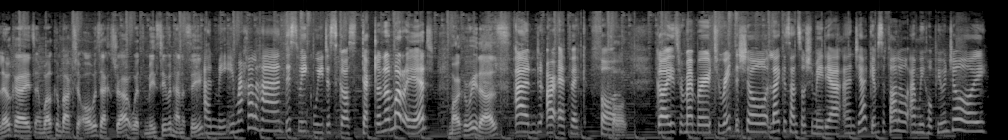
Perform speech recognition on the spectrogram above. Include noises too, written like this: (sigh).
Hello, guys, and welcome back to Always Extra with me, Stephen Hennessy, And me, Eimear Hallahan. This week we discuss Declan and Mairead Margaritas. and our epic fall. Fall. Guys, remember to rate the show, like us on social media, and yeah, give us a follow, and we hope you enjoy.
